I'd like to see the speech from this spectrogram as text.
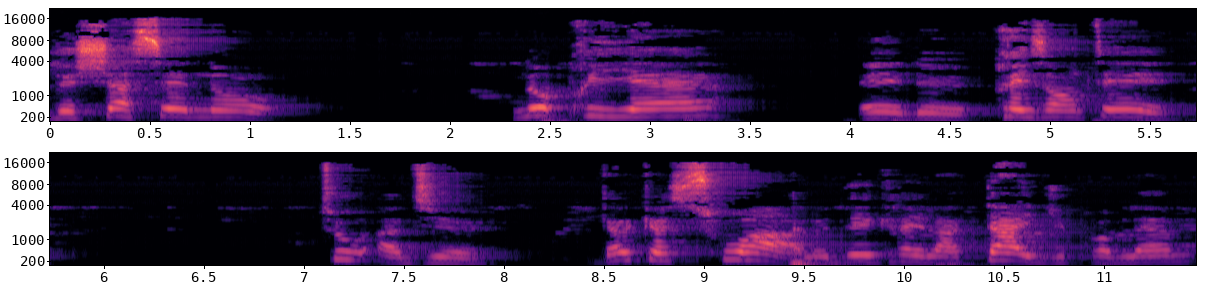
de chasser nos, nos prières et de présenter tout à Dieu. Quel que soit le degré, la taille du problème,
